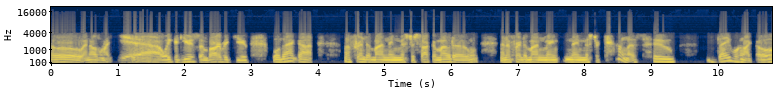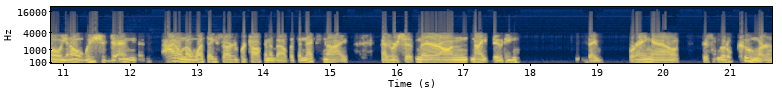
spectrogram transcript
Oh, and I was like, yeah, we could use some barbecue. Well, that got a friend of mine named Mr. Sakamoto and a friend of mine named, named Mr. Callis, who they were like, oh, you know, we should. And I don't know what they started were talking about, but the next night, as we're sitting there on night duty, they bring out this little cooler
